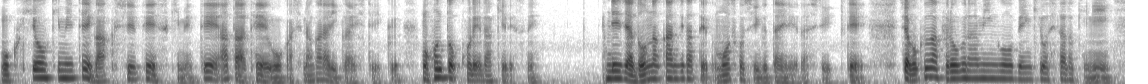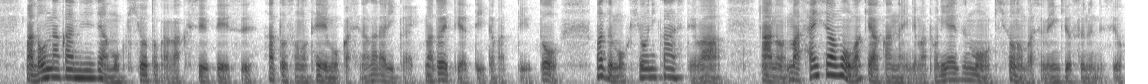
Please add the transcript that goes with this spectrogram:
目標を決めて、学習ペース決めて、あとは手を動かしながら理解していく。もう本当これだけですね。で、じゃあどんな感じかっていうと、もう少し具体例出していって、じゃあ僕がプログラミングを勉強した時に、まあどんな感じじゃあ目標とか学習ペース、あとその手を動かしながら理解、まあどうやってやっていたかっていうと、まず目標に関しては、あの、まあ最初はもうわけわかんないんで、まあとりあえずもう基礎の場所勉強するんですよ。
